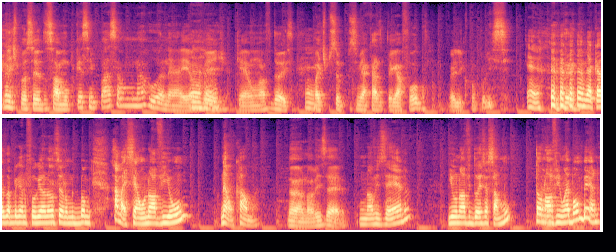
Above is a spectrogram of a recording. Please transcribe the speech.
Não, tipo, eu sei do SAMU porque sempre passa um na rua, né? Aí eu vejo, que é 192. Mas, tipo, se, eu- se minha casa pegar fogo, eu ligo pra polícia. É. Minha casa tá pegando fogo e eu não sei o nome do bombeiro. Ah, mas se é 191. Não, calma. Não, é o 90. 190 e o 92 é SAMU? Então 91 é bombeiro.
